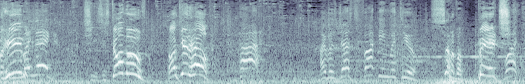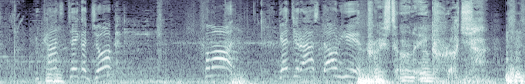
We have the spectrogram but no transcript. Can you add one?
Rahim! My leg! Jesus, don't move! I'll get help! Ha! I was just fucking with you. Son of a bitch! What? You can't mm-hmm. take a joke? Come on! Get your ass down here! Christ on a um. crutch.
